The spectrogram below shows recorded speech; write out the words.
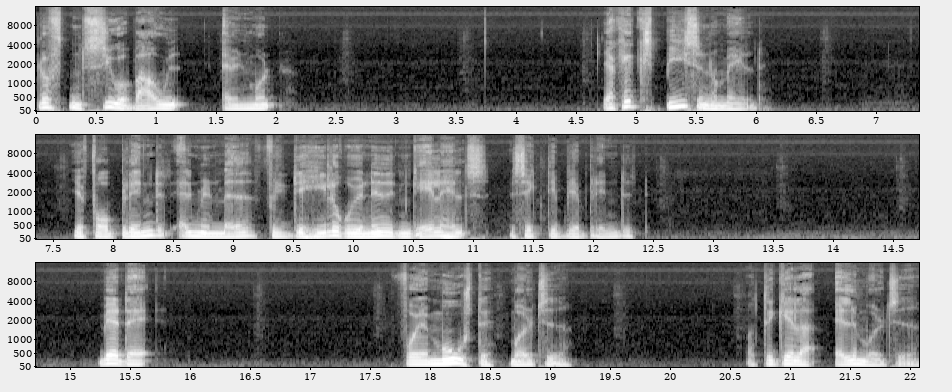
Luften siver bare ud af min mund. Jeg kan ikke spise normalt. Jeg får blendet al min mad, fordi det hele ryger ned i den gale hals, hvis ikke det bliver blendet. Hver dag får jeg moste måltider. Og det gælder alle måltider.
